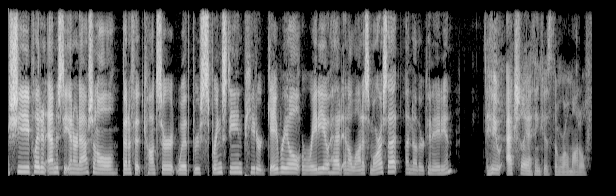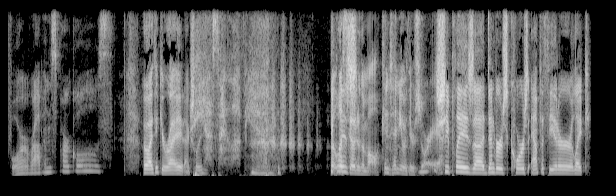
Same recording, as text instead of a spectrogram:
she played an Amnesty International benefit concert with Bruce Springsteen, Peter Gabriel, Radiohead, and Alanis Morissette, another Canadian. Who actually I think is the role model for Robin Sparkles. Oh, I think you're right, actually. Yes, I love you. But let's go to the mall. Continue with your story. She plays uh, Denver's Coors Amphitheater. Like,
